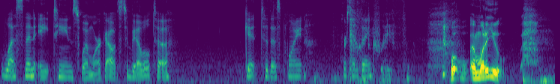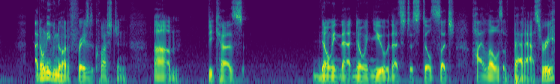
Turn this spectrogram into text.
less than 18 swim workouts to be able to get to this point or something. grief. what, and what do you? I don't even know how to phrase the question, um, because knowing that, knowing you, that's just still such high levels of badassery.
